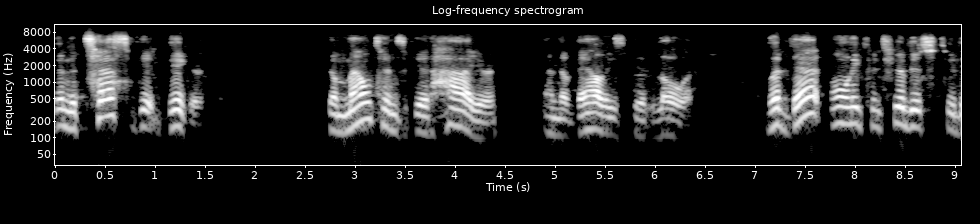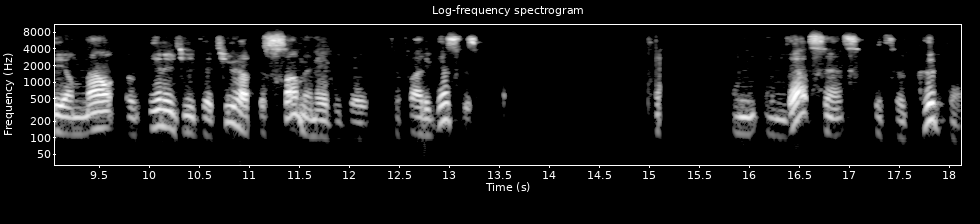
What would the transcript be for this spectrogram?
then the tests get bigger, the mountains get higher, and the valleys get lower. But that only contributes to the amount of energy that you have to summon every day to fight against this. And in that sense, it's a good thing.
